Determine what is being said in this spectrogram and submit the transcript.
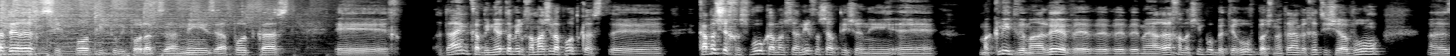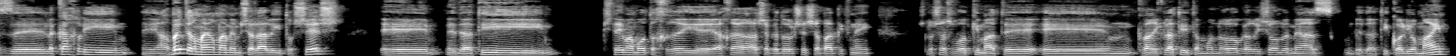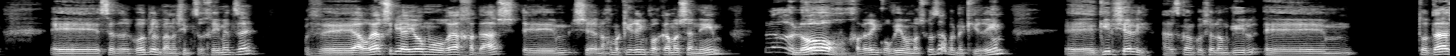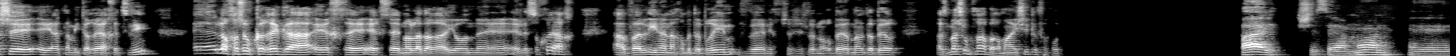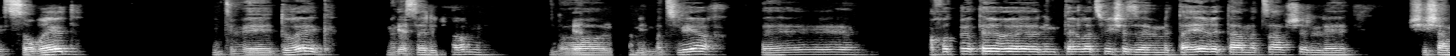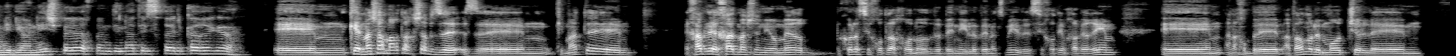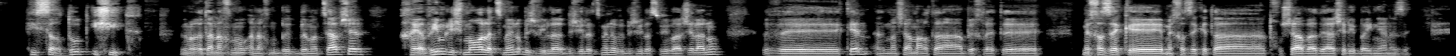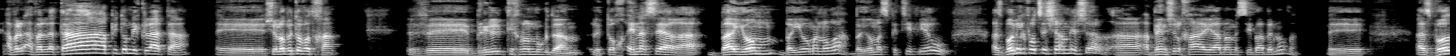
הדרך, שיחות איתו מפולק זה אני, זה הפודקאסט. אה, עדיין קבינט המלחמה של הפודקאסט. אה, כמה שחשבו, כמה שאני חשבתי שאני אה, מקליט ומעלה ומארח אנשים פה בטירוף בשנתיים וחצי שעברו, אז אה, לקח לי אה, הרבה יותר מהר מהממשלה להתאושש. אה, לדעתי שתי יממות אחרי, אה, אחרי הרעש הגדול של שבת לפני שלושה שבועות כמעט, אה, אה, כבר הקלטתי את המונולוג הראשון ומאז לדעתי כל יומיים. אה, סדר גודל ואנשים צריכים את זה. והאורח שלי היום הוא אורח חדש אה, שאנחנו מכירים כבר כמה שנים. לא, לא חברים קרובים או משהו כזה אבל מכירים. אה, גיל שלי. אז קודם כל שלום גיל. תודה שאתה מתארח אצלי. לא חשוב כרגע איך, איך נולד הרעיון לשוחח אבל הנה אנחנו מדברים ואני חושב שיש לנו הרבה מה לדבר. אז מה שלומך ברמה האישית לפחות? היי, שזה המון, שורד, ודואג, מנסה כן. לישון, לא כן. תמיד מצליח, ופחות או יותר אני מתאר לעצמי שזה מתאר את המצב של אה, שישה מיליון איש בערך במדינת ישראל כרגע. אמ, כן, מה שאמרת עכשיו זה, זה כמעט אה, אחד לאחד מה שאני אומר בכל השיחות האחרונות וביני לבין עצמי ושיחות עם חברים, אמ, אנחנו עברנו למוד של אמ, הישרדות אישית. זאת אומרת, אנחנו, אנחנו במצב של חייבים לשמור על עצמנו בשביל, בשביל עצמנו ובשביל הסביבה שלנו, וכן, מה שאמרת בהחלט אה, מחזק, אה, מחזק את התחושה והדעה שלי בעניין הזה. אבל, אבל אתה פתאום נקלעת, אה, שלא בטובתך, ובלי תכנון מוקדם, לתוך עין הסערה, ביום, ביום הנורא, ביום הספציפי ההוא. אז בוא נקפוץ לשם ישר, הבן שלך היה במסיבה בנובה. אז בוא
